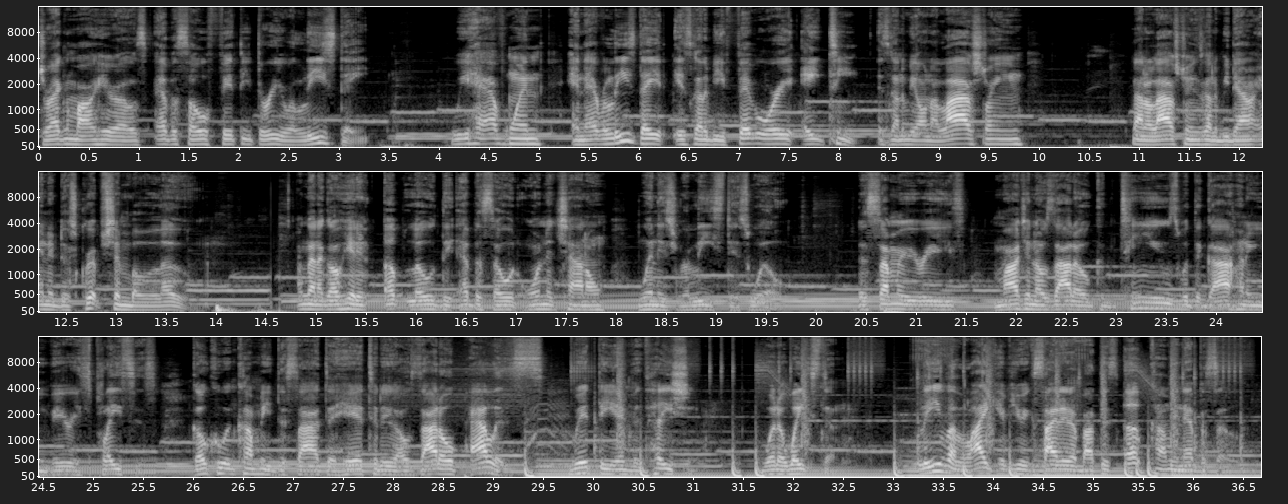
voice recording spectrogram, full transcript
Dragon Ball Heroes episode 53 release date. We have one, and that release date is going to be February 18th. It's going to be on a live stream. Now, the live stream is going to be down in the description below. I'm going to go ahead and upload the episode on the channel when it's released as well. The summary reads Majin Ozotto continues with the god hunting in various places. Goku and company decide to head to the Ozotto Palace with the invitation. What awaits them? Leave a like if you're excited about this upcoming episode.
